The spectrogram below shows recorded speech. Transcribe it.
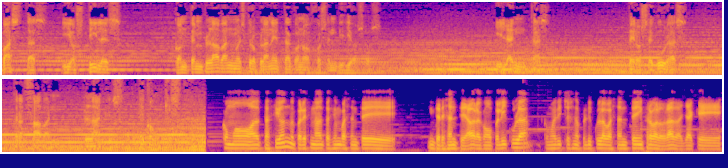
vastas y hostiles contemplaban nuestro planeta con ojos envidiosos. Y lentas, pero seguras, trazaban planes de conquista. Como adaptación me parece una adaptación bastante interesante. Ahora, como película, como he dicho, es una película bastante infravalorada, ya que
